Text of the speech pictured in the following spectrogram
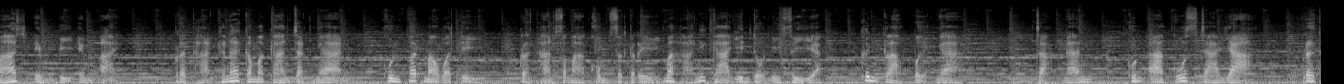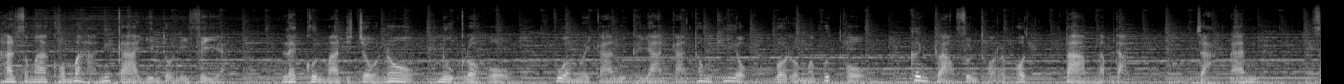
มาร์ช MBMI ประธานคณะกรรมการจัดงาน คุณพัฒมาวตี ประธานสมาคมสตรีมหานิกายอินโดนีเซีย ขึ้นกล่าวเปิดงาน จากนั้นคุณอากุสจายา ประธานสมาคมมหานิกายอินโดนีเซีย และคุณมาดิโจโนนูโกรโฮผู้อำนวยการอุทยานการท่องเที่ยว บรมพุทโธขึ้นกล่าวสุนทรพจน์ตามลำดับ จากนั้น ส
